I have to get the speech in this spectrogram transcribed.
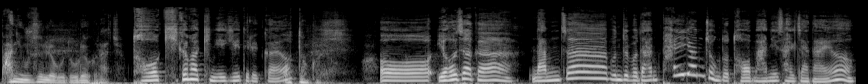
많이 웃으려고 노력을 하죠. 더 기가 막힌 얘기 해드릴까요? 어떤 거요? 어, 여자가 남자분들보다 한 8년 정도 더 많이 살잖아요.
